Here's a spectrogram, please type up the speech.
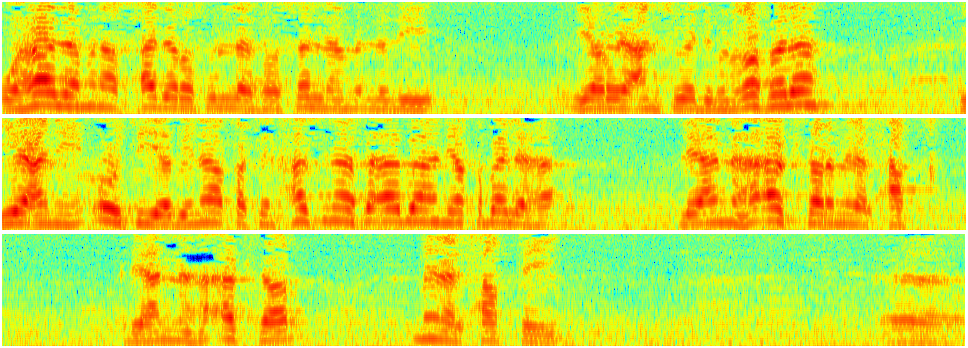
وهذا من أصحاب رسول الله صلى الله عليه وسلم الذي يروي عن سويد بن غفلة يعني أوتي بناقة حسنة فأبى أن يقبلها لأنها أكثر من الحق لأنها أكثر من الحق. آه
